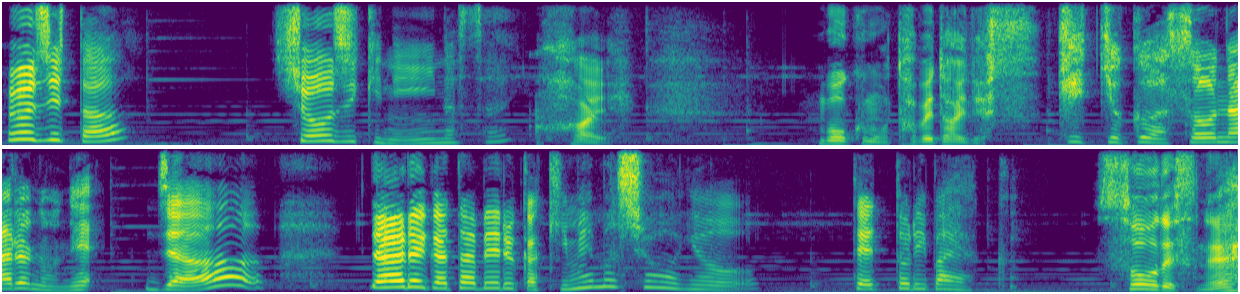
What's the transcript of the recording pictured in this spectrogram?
藤田？正直に言いなさい。はい。僕も食べたいです。結局はそうなるのね。じゃあ誰が食べるか決めましょうよ。手っ取り早くそうですね。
